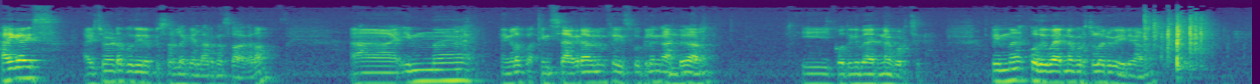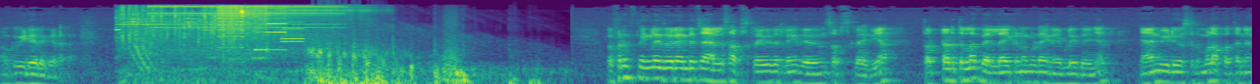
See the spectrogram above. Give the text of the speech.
ഹായ് ഗൈസ് അഴിച്ചുപോയുടെ പുതിയ എപ്പിസോഡിലേക്ക് എല്ലാവർക്കും സ്വാഗതം. ഇന്ന് നിങ്ങൾ ഇൻസ്റ്റാഗ്രാമിലും ഫേസ്ബുക്കിലും കണ്ടു കാണും ഈ കൊതുക് ബാറ്റിനെ കുറിച്ച്. അപ്പം ഇന്ന് കൊതുക് ബാറ്റിനെ കുറിച്ചുള്ള ഒരു വീഡിയോ ആണ്. നമുക്ക് വീഡിയോയിലേക്ക് ഇടാം. അപ്പോൾ ഫ്രണ്ട്സ് നിങ്ങൾ ഇതുവരെ എന്റെ ചാനൽ സബ്സ്ക്രൈബ് ചെയ്തിട്ടില്ലെങ്കിൽ ദയവായി സബ്സ്ക്രൈബ് ചെയ്യുക തൊട്ടടുത്തുള്ള ബെല്ലൈക്കണും കൂടെ എനേബിൾ ചെയ്ത് കഴിഞ്ഞാൽ ഞാൻ വീഡിയോസ് ഇടുമ്പോൾ അപ്പോൾ തന്നെ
